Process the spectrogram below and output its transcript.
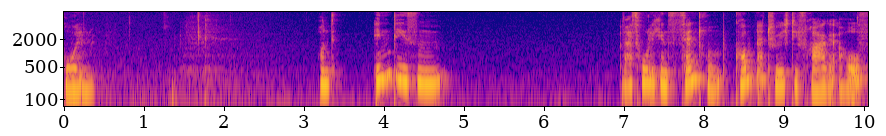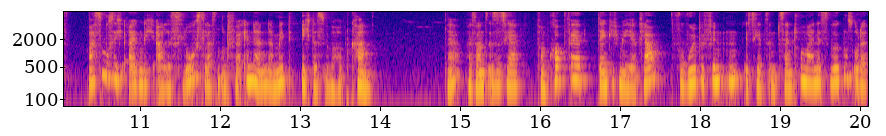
holen. Und in diesem, was hole ich ins Zentrum, kommt natürlich die Frage auf, was muss ich eigentlich alles loslassen und verändern, damit ich das überhaupt kann? Ja, weil sonst ist es ja vom Kopf her, denke ich mir ja klar, Wohlbefinden ist jetzt im Zentrum meines Wirkens oder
